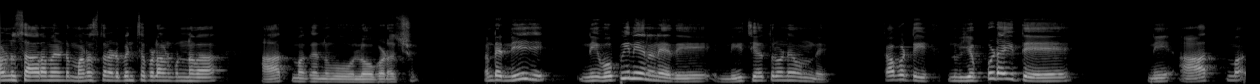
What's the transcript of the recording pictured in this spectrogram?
అనుసారమైన మనసుతో నడిపించబడాలనుకున్నావా ఆత్మకు నువ్వు లోబడవచ్చు అంటే నీ నీ ఒపీనియన్ అనేది నీ చేతిలోనే ఉంది. కాబట్టి నువ్వు ఎప్పుడైతే నీ ఆత్మ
